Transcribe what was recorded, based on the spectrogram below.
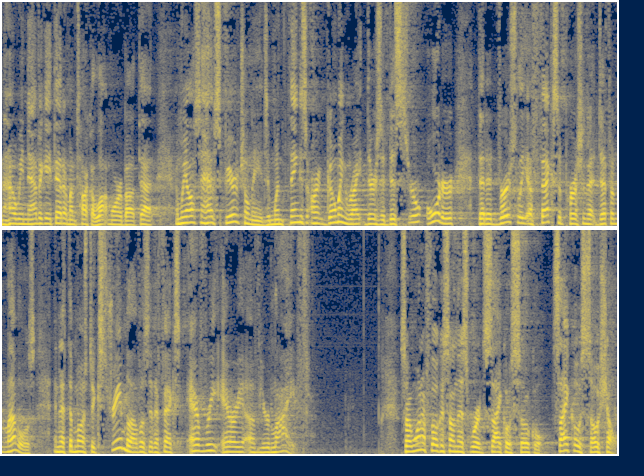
and how we navigate that. I'm going to talk a lot more about that. And we also have spiritual needs. And when things aren't going right, there's a disorder that adversely affects a person at different levels. And at the most extreme levels, it affects every area of your life. So I want to focus on this word psychosocial. Psychosocial.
